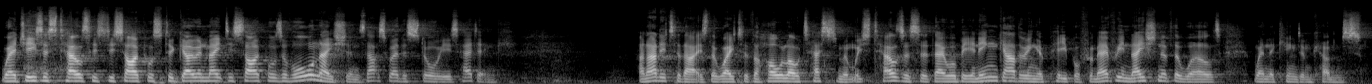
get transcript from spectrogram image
where Jesus tells his disciples to go and make disciples of all nations. That's where the story is heading. And added to that is the weight of the whole Old Testament, which tells us that there will be an ingathering of people from every nation of the world when the kingdom comes.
